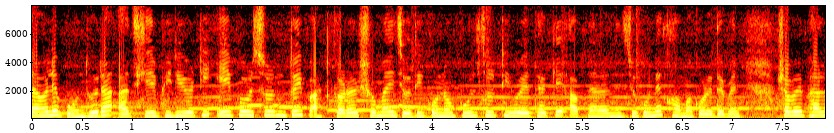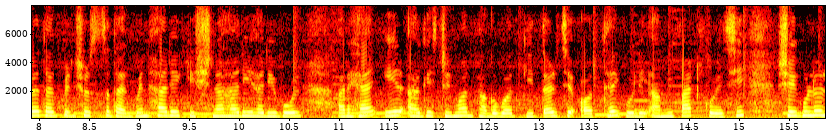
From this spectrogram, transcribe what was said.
তাহলে বন্ধুরা, আজকের ভিডিওটি এই পর্যন্তই। পাঠ করার সময় যদি কোনো ভুল ত্রুটি হয়ে থাকে, আপনারা নিজ গুণে ক্ষমা করে দেবেন। সবাই ভালো থাকবেন, সুস্থ থাকবেন। হরে কৃষ্ণা, হরি হরি বল। আর হ্যাঁ এর আগে শ্রীমদ্ ভাগবত গীতার যে অধ্যায়গুলি আমি পাঠ করেছি, সেগুলোর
